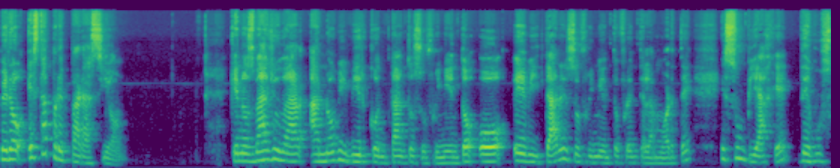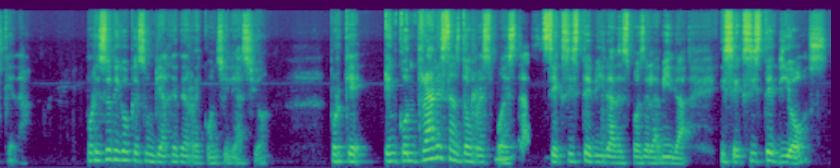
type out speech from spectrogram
Pero esta preparación que nos va a ayudar a no vivir con tanto sufrimiento o evitar el sufrimiento frente a la muerte, es un viaje de búsqueda. Por eso digo que es un viaje de reconciliación, porque encontrar esas dos respuestas, si existe vida después de la vida y si existe Dios,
